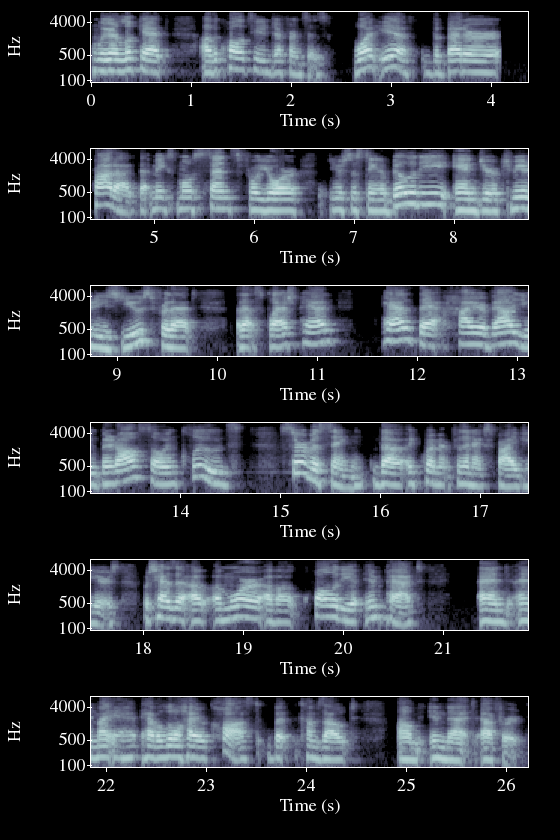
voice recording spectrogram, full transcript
we're going to look at uh, the qualitative differences. What if the better product that makes most sense for your your sustainability and your community's use for that that splash pad has that higher value, but it also includes servicing the equipment for the next five years, which has a, a more of a quality of impact and, and might have a little higher cost, but comes out um, in that effort.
